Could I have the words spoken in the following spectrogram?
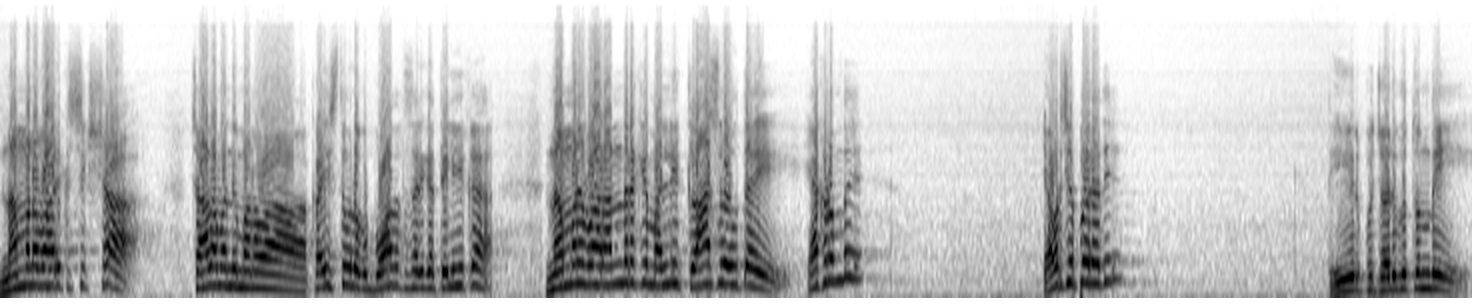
నమ్మని వారికి శిక్ష. చాలామంది మన క్రైస్తవులకు బోధ సరిగా తెలియక నమ్మని వారందరికీ మళ్ళీ క్లాసులు అవుతాయి. ఎక్కడుంది? ఎవరు చెప్పారు అది? తీర్పు జరుగుతుంది.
